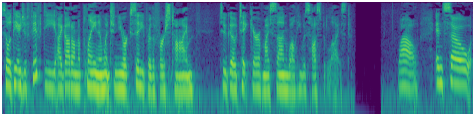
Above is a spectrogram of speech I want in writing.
So at the age of 50, I got on a plane and went to New York City for the first time to go take care of my son while he was hospitalized. Wow. And so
